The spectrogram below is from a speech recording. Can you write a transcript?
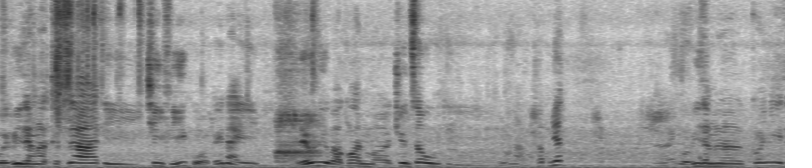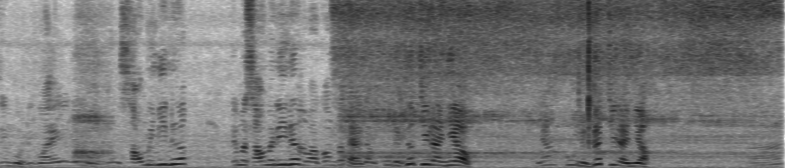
Bởi, vì rằng là thực ra thì chi phí của cái này nếu như bà con mà chuyên sâu thì nó là thấp nhất. Đấy, bởi vì rằng là coi như thế một cái quái với một 60 lít nước. Thế mà 60 lít nước bà con có thể rằng phun được rất chi là nhiều nhá phun được rất chi là nhiều. Đấy,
